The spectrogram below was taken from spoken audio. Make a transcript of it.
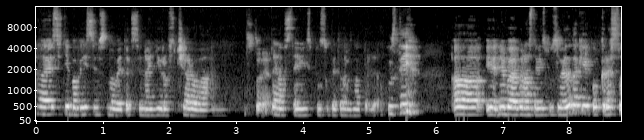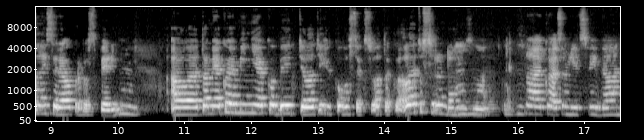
Hele, jestli tě baví Simpsonovi, tak si najdi rozčarování. Co to je? To je na stejný způsob, je to hrozná prdel. Hustý? Uh, je, nebo jako na stejný způsob, je to taky jako kreslený seriál pro dospělý. Hmm. Ale tam jako je méně jakoby těla těch jako o sexu a takhle, ale je to sranda hrozná. Jako. No jako já jsem v dětství byla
